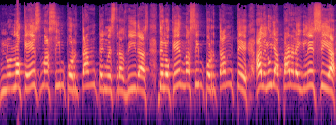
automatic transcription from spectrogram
lo que es más importante en nuestras vidas, de lo que es más importante, aleluya, para la iglesia.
